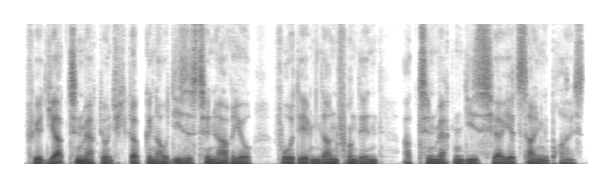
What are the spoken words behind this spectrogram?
für die Aktienmärkte. Und ich glaube, genau dieses Szenario wurde eben dann von den Aktienmärkten dieses Jahr jetzt eingepreist.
